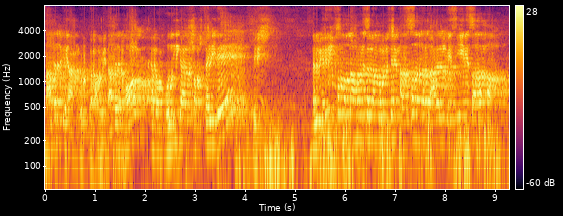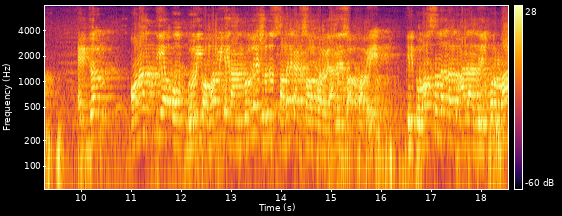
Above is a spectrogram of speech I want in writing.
তাদেরকে দান করতে হবে। তাদের হক এবং অধিকার সবচাইতে বেশি। নবী করিম সাল্লাল্লাহু আলাইহি ওয়াসাল্লাম বলেছেন as-সাদাকাতু আলাল সাদাকা। একজন অনাত্মীয় ও অভাবীকে দান করলে শুধু সাদাকার সওয়াব পাবে, দানের সওয়াব পাবে। কিন্তু আলা যিল কুরবা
